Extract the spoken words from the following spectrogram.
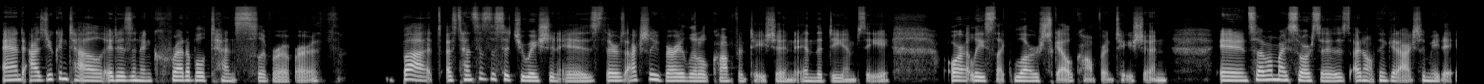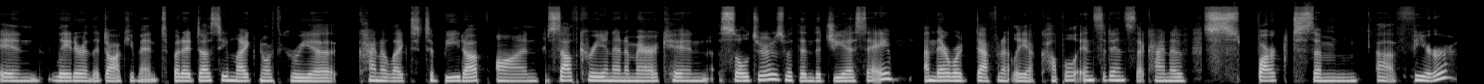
And as you can tell, it is an incredible tense sliver of earth. But as tense as the situation is, there's actually very little confrontation in the DMZ, or at least like large scale confrontation. In some of my sources, I don't think it actually made it in later in the document, but it does seem like North Korea kind of liked to beat up on South Korean and American soldiers within the JSA. And there were definitely a couple incidents that kind of sparked some uh, fear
